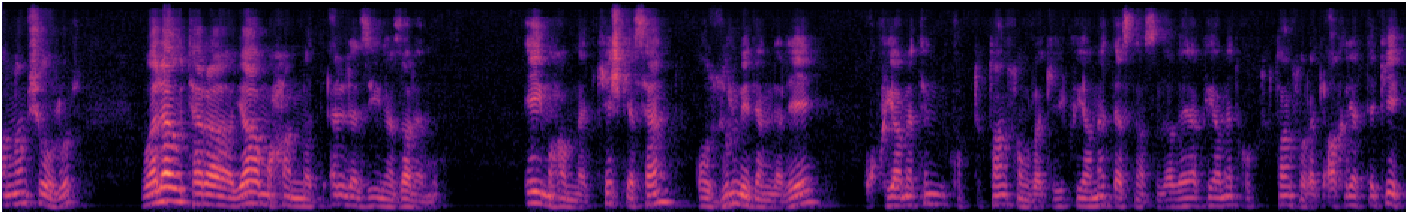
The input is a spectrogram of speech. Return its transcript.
anlam şu olur. Velev tera ya Muhammed ellezine zalemu. Ey Muhammed keşke sen o zulmedenleri o kıyametin koptuktan sonraki, kıyamet esnasında veya kıyamet koptuktan sonraki ahiretteki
